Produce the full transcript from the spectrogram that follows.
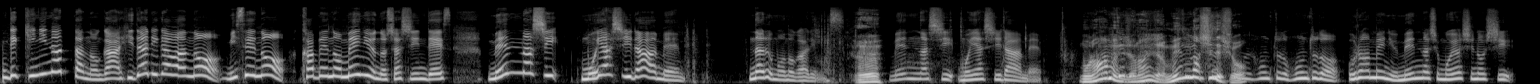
で、気になったのが、左側の店の壁のメニューの写真です。麺なし、もやしラーメン、なるものがあります。えー麺なし、もやしラーメン。もうラーメンじゃないんじゃない？麺なしでしょ？本当だ、本当だ。裏メニュー、麺なし、もやしのし、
